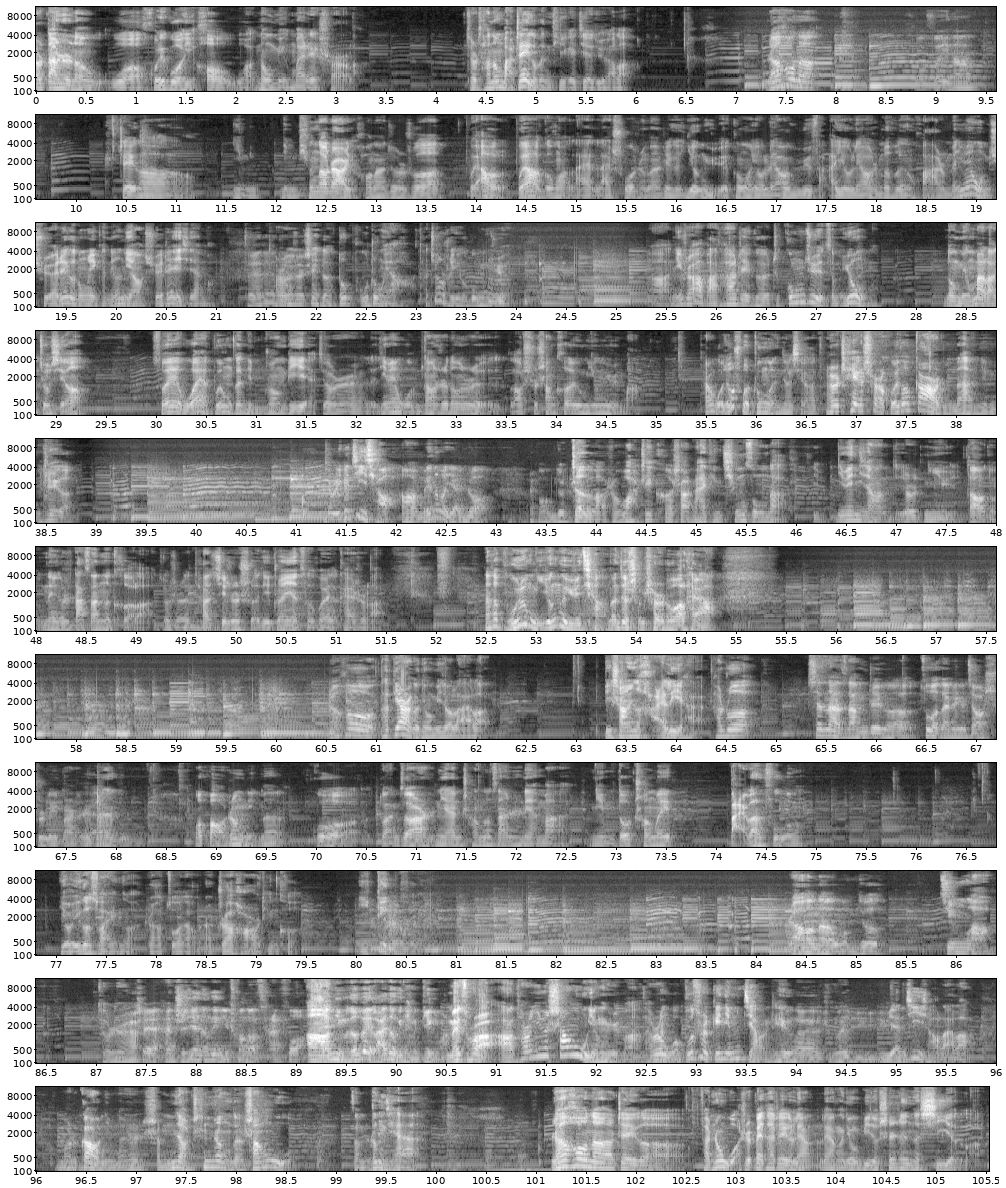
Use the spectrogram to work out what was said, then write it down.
他说：“但是呢，我回国以后，我弄明白这事儿了，就是他能把这个问题给解决了。然后呢，说所以呢，这个你们你们听到这儿以后呢，就是说不要不要跟我来来说什么这个英语，跟我又聊语法，又聊什么文化什么，因为我们学这个东西，肯定你要学这些嘛。对对他说，是这个都不重要，它就是一个工具啊，你只要把它这个这工具怎么用弄明白了就行。所以我也不用跟你们装逼，就是因为我们当时都是老师上课用英语嘛。他说我就说中文就行。他说这个事儿回头告诉你们，你们这个就是一个技巧啊，没那么严重。然后我们就震了，说哇，这课上着还挺轻松的，因为你想，就是你到那个是大三的课了，就是他其实涉及专业词汇的开始了。那他不用英语讲，那就省事儿多了呀。后他第二个牛逼就来了，比上一个还厉害。他说：“现在咱们这个坐在这个教室里边的人，我保证你们过短则二十年，长则三十年吧，你们都成为百万富翁。有一个算一个，只要坐在我这儿，只要好好听课，一定可以。”然后呢，我们就惊了，就是这还直接能给你创造财富啊连你们的未来都给你们定了。没错啊，他说因为商务英语嘛，他说我不是给你们讲这个什么语语言技巧来了，我是告诉你们什么叫真正的商务，怎么挣钱。然后呢，这个反正我是被他这个两两个牛逼就深深的吸引了，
